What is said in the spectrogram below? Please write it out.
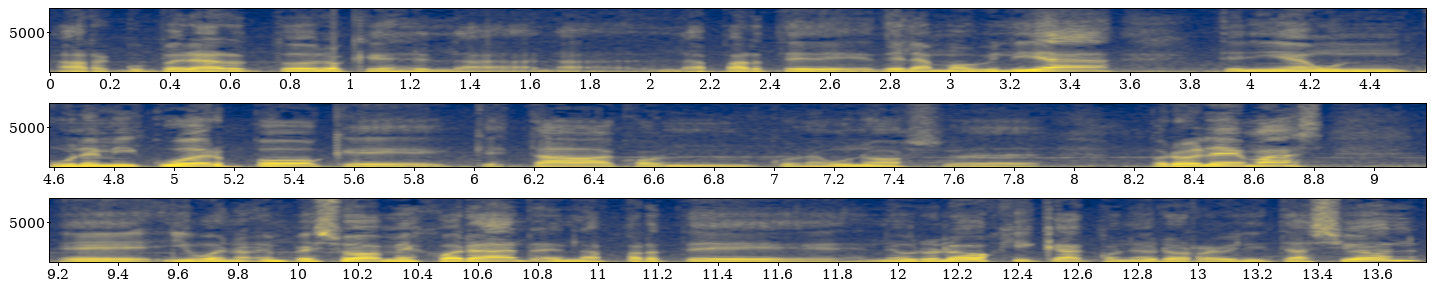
a recuperar todo lo que es la, parte de, la movilidad, tenía un, un hemicuerpo que, estaba con, algunos eh, problemas eh, y bueno, empezó a mejorar en la parte neurológica, con neurorehabilitación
